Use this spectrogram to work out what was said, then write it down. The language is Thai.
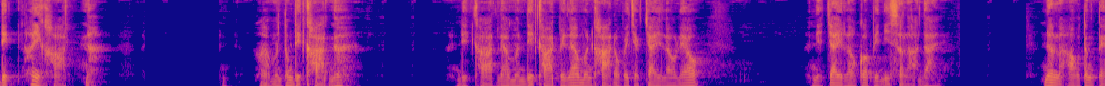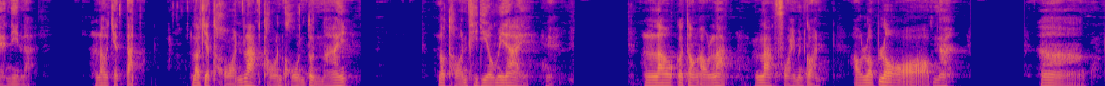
เด็ดให้ขาดนะมันต้องเด็ดขาดนะ เด็ดขาดแล้วมันเด็ดขาดไปแล้ว มันขาดออกไปจากใจเราแล้วเนี่ยใจเราก็เป็นอิสระได้ นั่นแหละเอาตั้งแต่นี่แหละเราจะตัด เราจะถอนรากถอนโคนต้นไม้ เราถอนทีเดียวไม่ได้เนี่ยเราก็ต้องเอาราก รากฝอยมันก่อน เอารอบๆนะ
